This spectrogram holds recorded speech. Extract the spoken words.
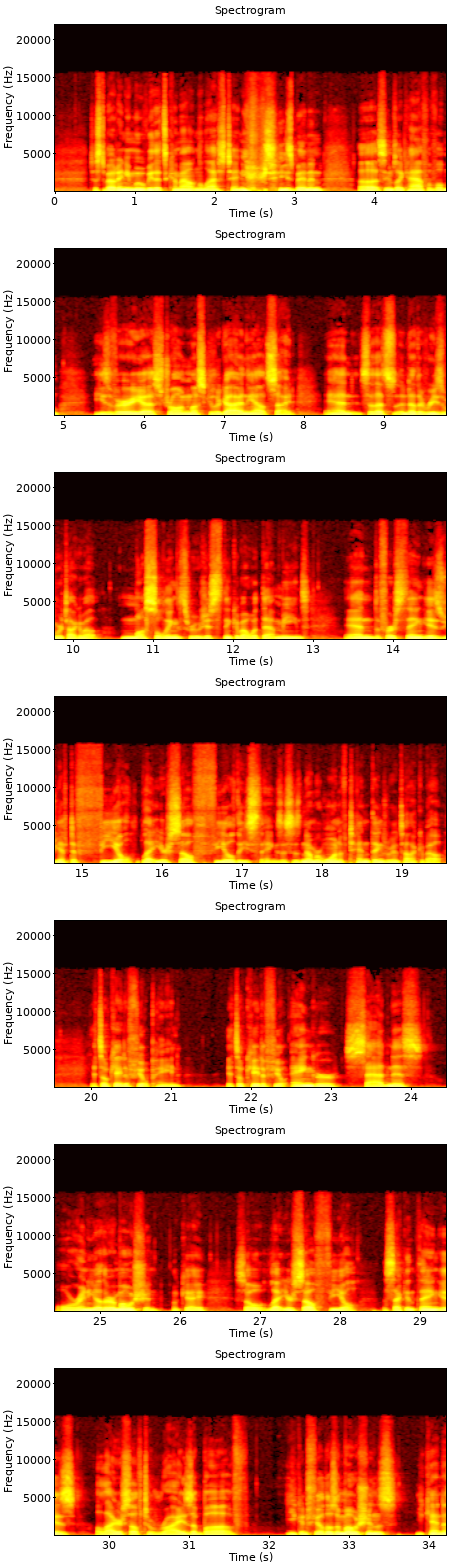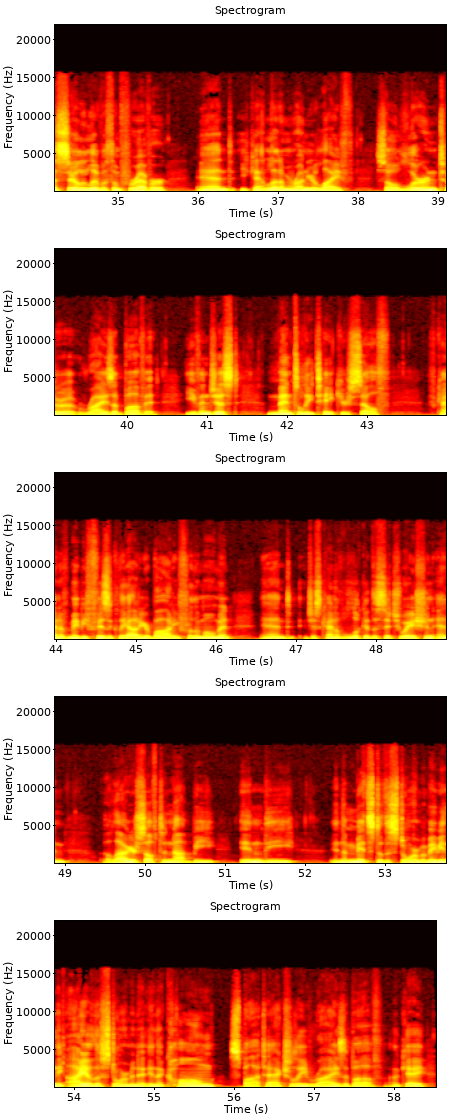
just about any movie that's come out in the last 10 years, he's been in, uh, seems like half of them. He's a very uh, strong, muscular guy on the outside. And so that's another reason we're talking about muscling through. Just think about what that means. And the first thing is you have to feel, let yourself feel these things. This is number one of 10 things we're going to talk about. It's okay to feel pain, it's okay to feel anger, sadness, or any other emotion. Okay? So let yourself feel. The second thing is allow yourself to rise above. You can feel those emotions, you can't necessarily live with them forever, and you can't let them run your life. So learn to rise above it. Even just mentally take yourself kind of maybe physically out of your body for the moment and just kind of look at the situation and allow yourself to not be in the in the midst of the storm, but maybe in the eye of the storm, in a, in a calm spot to actually rise above. Okay.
